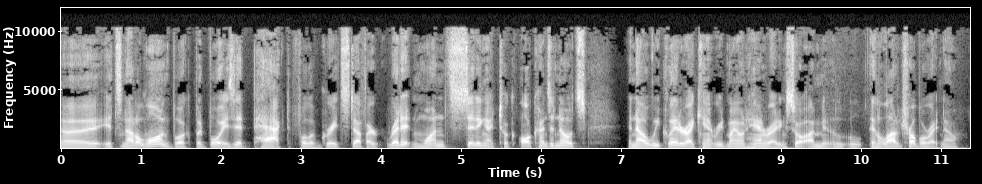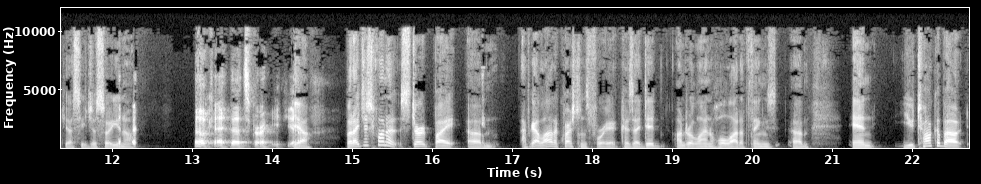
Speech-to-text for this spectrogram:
Uh, it's not a long book, but boy, is it packed full of great stuff. I read it in one sitting. I took all kinds of notes, and now a week later, I can't read my own handwriting, so I'm in, a lot of trouble right now, Jesse. Just so you know. okay, that's great. Yeah. yeah. But I just want to start by um, I've got a lot of questions for you because I did underline a whole lot of things. Um, and you talk about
